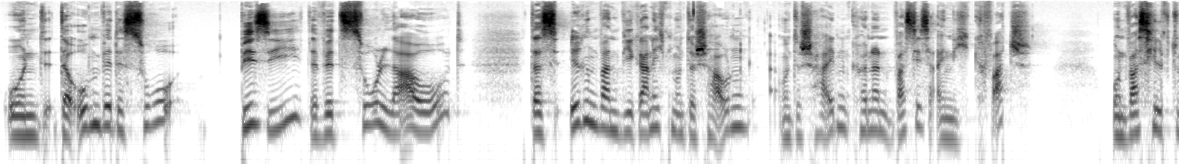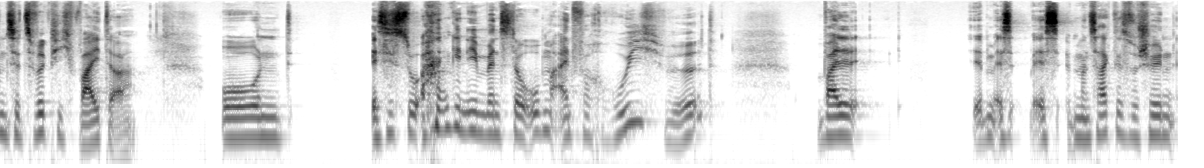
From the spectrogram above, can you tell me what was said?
Und da oben wird es so busy, da wird es so laut, dass irgendwann wir gar nicht mehr unterscheiden, unterscheiden können, was ist eigentlich Quatsch und was hilft uns jetzt wirklich weiter. Und es ist so angenehm, wenn es da oben einfach ruhig wird, weil es, es, man sagt es so schön,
